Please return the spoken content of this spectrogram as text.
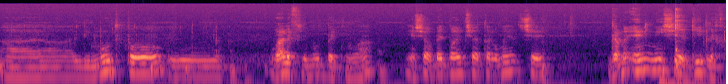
הלימוד פה הוא, הוא א', לימוד בתנועה. יש הרבה דברים שאתה לומד שגם אין מי שיגיד לך.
